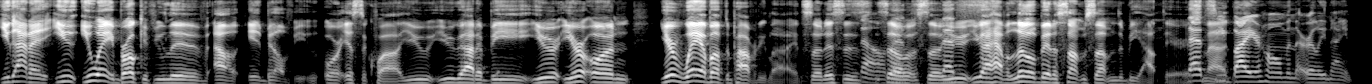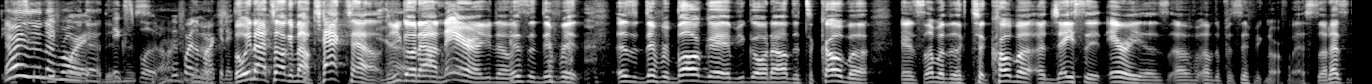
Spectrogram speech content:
you gotta you you ain't broke if you live out in Bellevue or Issaquah. You you gotta be you're you're on you're way above the poverty line. So this is No, so that's- so you that's- you gotta have a little bit of something something to be out there. It's That's not, you buy your home in the early 90s all right, there's nothing before that. it. Exploded, right, before the you know. market But we're not talking about Tacktown. 'cause You go down there, you know, it's a different, it's a different ball game. You go down to Tacoma and some of the Tacoma adjacent areas of, of the Pacific Northwest. So that's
